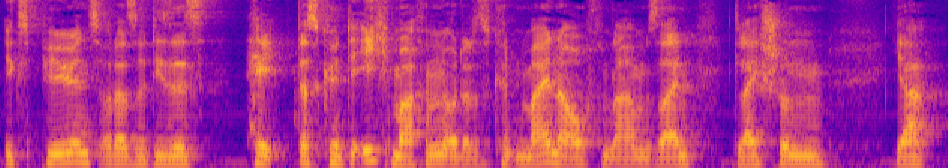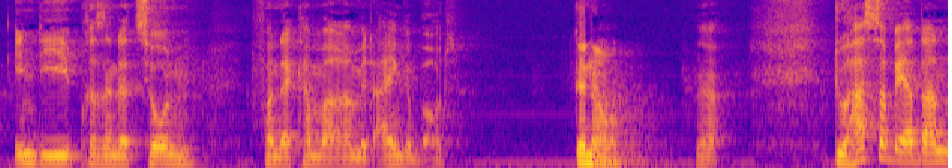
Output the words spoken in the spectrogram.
Experience oder so dieses hey, das könnte ich machen oder das könnten meine Aufnahmen sein, gleich schon ja in die Präsentation von der Kamera mit eingebaut. Genau. Ja. Du hast aber ja dann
